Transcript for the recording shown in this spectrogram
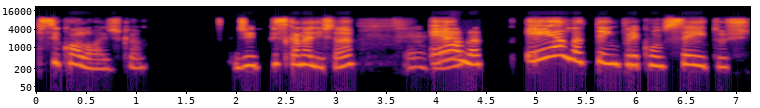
psicológica, de psicanalista, né? Uhum. Ela, ela tem preconceitos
